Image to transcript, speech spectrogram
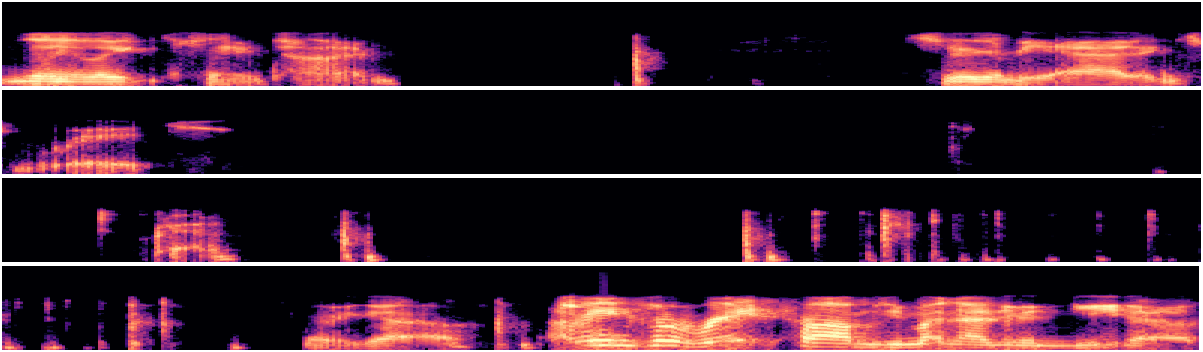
Nearly at the same time. So you're going to be adding some rates. Okay. There we go. I mean, for rate problems, you might not even need a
